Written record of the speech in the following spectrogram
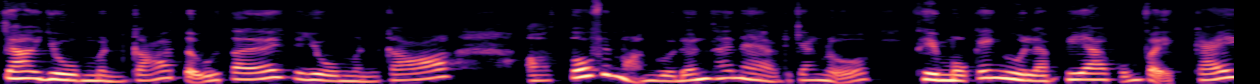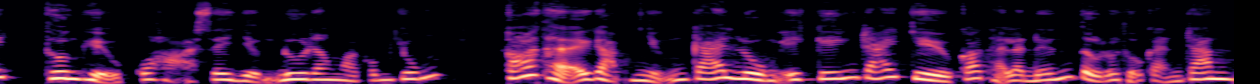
cho dù mình có tử tế cho dù mình có uh, tốt với mọi người đến thế nào đi chăng nữa. Thì một cái người làm PR cũng vậy cái thương hiệu của họ xây dựng đưa ra ngoài công chúng có thể gặp những cái luồng ý kiến trái chiều có thể là đến từ đối thủ cạnh tranh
